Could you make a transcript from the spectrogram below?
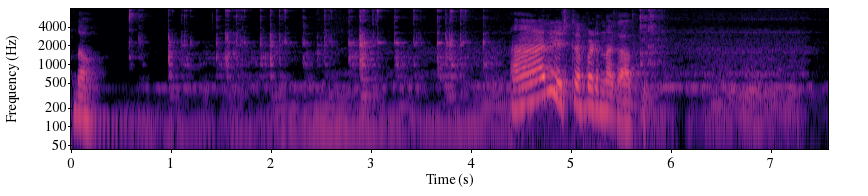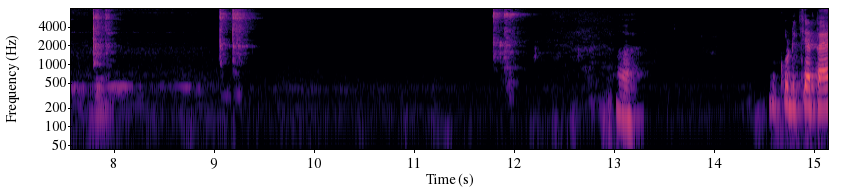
ഉണ്ടോ ആരും ഇഷ്ടപ്പെടുന്ന കാപ്പി. കുടിക്കട്ടെ.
